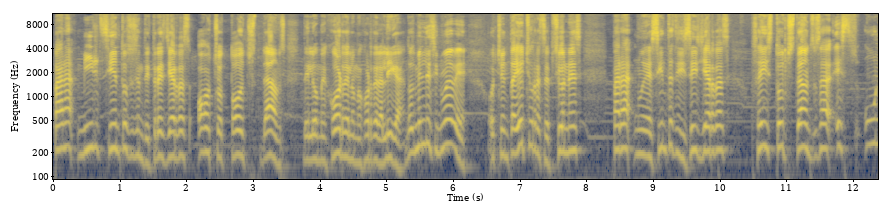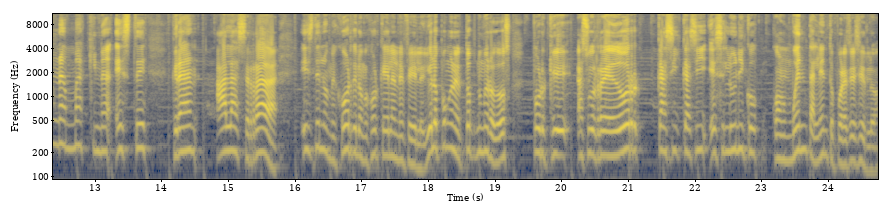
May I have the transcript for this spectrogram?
para 1163 yardas, 8 touchdowns, de lo mejor de lo mejor de la liga. 2019, 88 recepciones para 916 yardas, 6 touchdowns, o sea, es una máquina este gran ala cerrada es de lo mejor, de lo mejor que hay en la NFL. Yo lo pongo en el top número 2 porque a su alrededor casi, casi es el único con buen talento, por así decirlo.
